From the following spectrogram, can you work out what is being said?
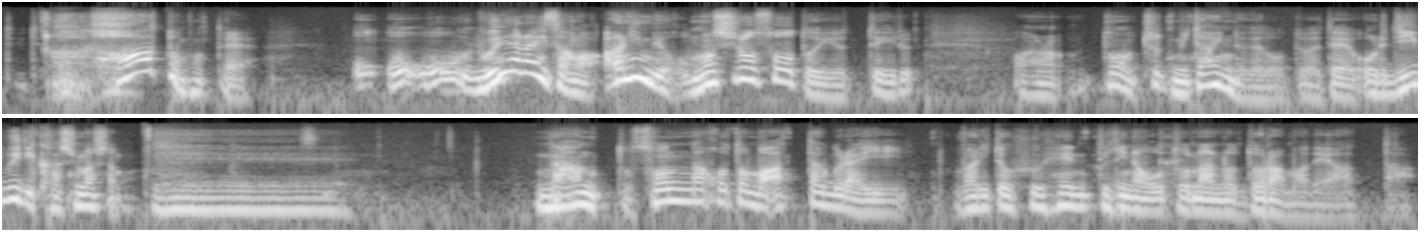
て言って「はあ?」と思って「おおお上柳さんがアニメを面白そうと言っている。あのちょっと見たいんだけど」って言われて俺 DVD 貸しましたもん。えなんとそんなこともあったぐらい割と普遍的な大人のドラマであった。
